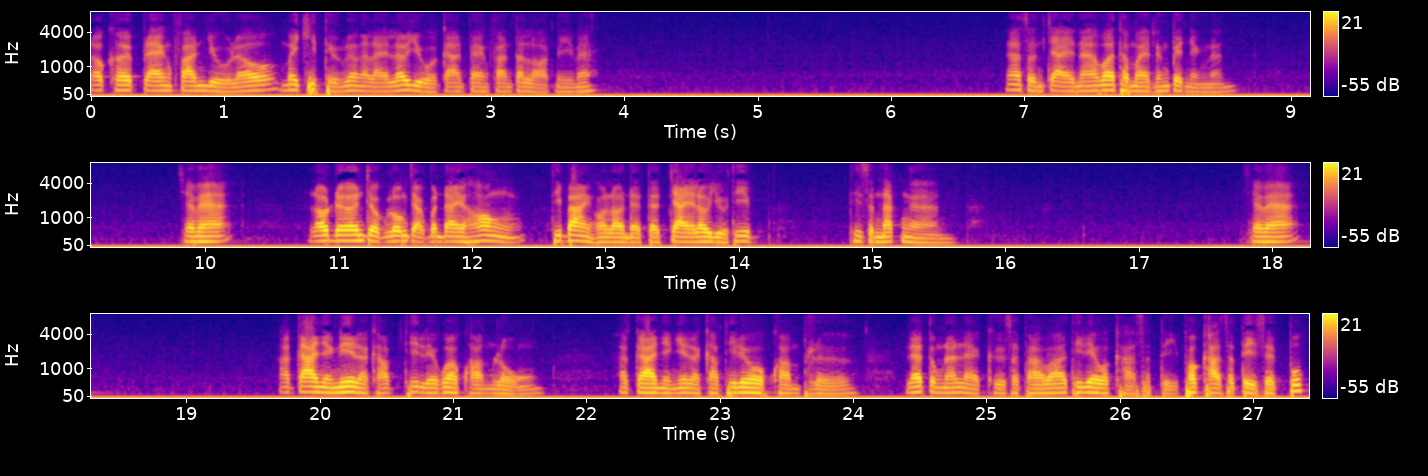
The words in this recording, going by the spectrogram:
เราเคยแปลงฟันอยู่แล้วไม่คิดถึงเรื่องอะไร แล้วอยู่กับการแปลงฟันตลอดมีไหมน่าสนใจนะว่าทำไมถึงเป็นอย่างนั้น ใช่ไหมฮะเราเดินจกลงจากบันไดห้องที่บ้านของเราเนี่ยแต่ใจเราอยู่ที่ที่สำนักงาน ใช่ไหมฮะอาการอย่างนี้แหละครับ ที่เรียกว่าความหลง อาการอย่างนี้แหละครับ ที่เรียกว่าความเผลอ และตรงนั้นแหละคือสภาวะที่เรียกว่าขาดสติพอขาดสติเสร็จปุ๊บ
